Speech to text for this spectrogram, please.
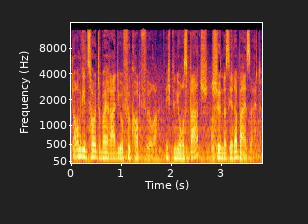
darum geht es heute bei Radio für Kopfhörer. Ich bin Joris Bartsch, schön, dass ihr dabei seid.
